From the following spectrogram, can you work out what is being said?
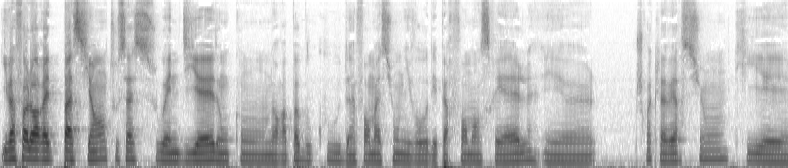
il va falloir être patient. Tout ça sous NDA, donc on n'aura pas beaucoup d'informations au niveau des performances réelles. Et euh, je crois que la version qui est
